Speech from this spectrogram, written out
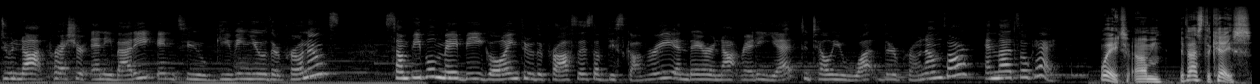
do not pressure anybody into giving you their pronouns. Some people may be going through the process of discovery and they are not ready yet to tell you what their pronouns are, and that's okay. Wait, um, if that's the case,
